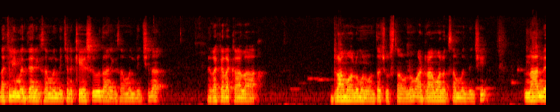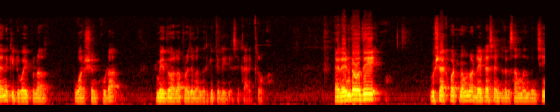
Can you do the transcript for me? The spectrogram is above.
నకిలీ మద్యానికి సంబంధించిన కేసు దానికి సంబంధించిన రకరకాల డ్రామాలు మనం అంతా చూస్తూ ఉన్నాం. ఆ డ్రామాలకు సంబంధించి నాణ్యానికి ఇటువైపున వర్షన్ కూడా మీ ద్వారా ప్రజలందరికీ తెలియజేసే కార్యక్రమం. రెండవది విశాఖపట్నంలో డేటా సెంటర్కి సంబంధించి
